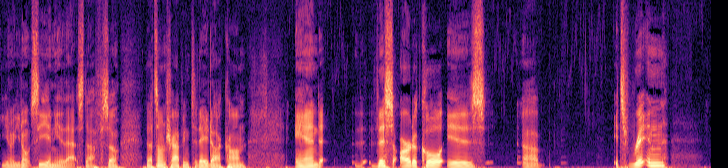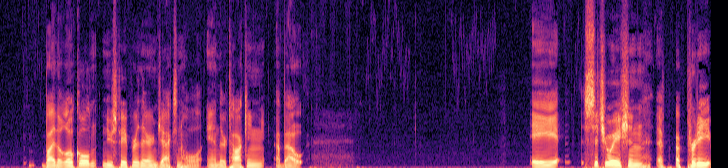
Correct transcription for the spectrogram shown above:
you know you don't see any of that stuff. So that's on trappingtoday.com. And th- this article is uh, it's written by the local newspaper there in Jackson Hole, and they're talking about a situation, a, a pretty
